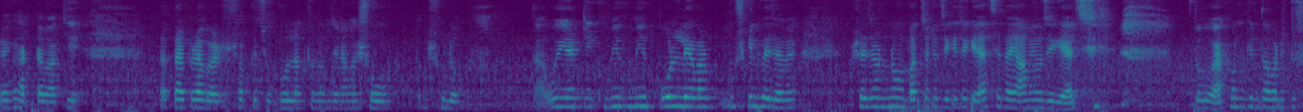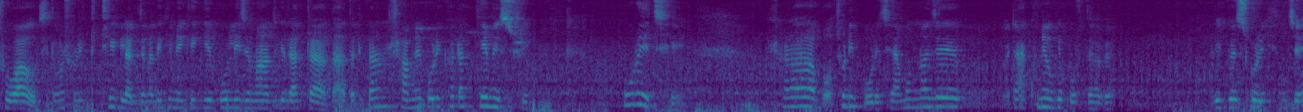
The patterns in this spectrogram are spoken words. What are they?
করে ঘাটটা বাঁকিয়ে তা- তারপরে আবার সব কিছু বললাম টললাম যে আমার শো শুলো। তা ওই আর কি, ঘুমিয়ে ঘুমিয়ে পড়লে আবার মুশকিল হয়ে যাবে। সেজন্য বাচ্চাটা জেগে জেগে আছে, তাই আমিও জেগে আছি। তো এখন কিন্তু আমার একটু শোয়া উচিত, আমার শরীরটা ঠিক লাগছে না। দেখি মেয়েকে গিয়ে বলি যে, মা, আজকে রাতটা তাড়াতাড়ি। কারণ সামনে পরীক্ষাটা কেমিস্ট্রি। পড়েছে। সারা বছরই পড়েছে, এমন নয় যে এটা এখনই ওকে পড়তে হবে। রিকোয়েস্ট করি যে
